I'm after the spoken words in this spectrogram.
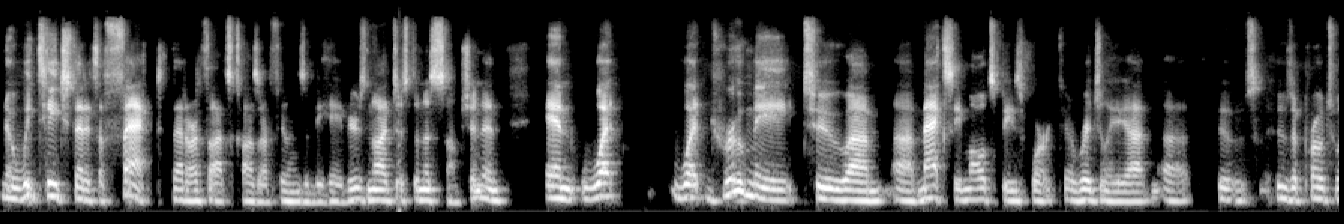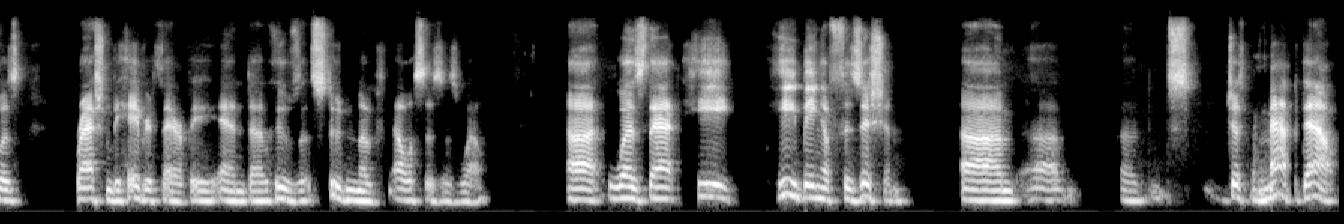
you know, we teach that it's a fact that our thoughts cause our feelings and behaviors, not just an assumption. And and what what drew me to um, uh, Maxie Maultsby's work originally, uh, uh, whose whose approach was rational behavior therapy, and uh, who's a student of Ellis's as well, uh, was that he he being a physician um, uh, just mapped out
